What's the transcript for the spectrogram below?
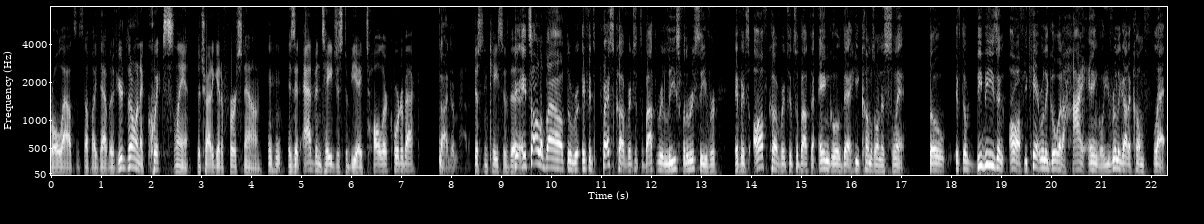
rollouts and stuff like that, but if you're throwing a quick slant to try to get a first down, Mhm. is it advantageous to be a taller quarterback? No, it doesn't matter. Just in case of the. It's all about the if it's press coverage, it's about the release for the receiver. If it's off coverage, it's about the angle that he comes on the slant. So if the DB's in off, you can't really go at a high angle. You've really got to come flat.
